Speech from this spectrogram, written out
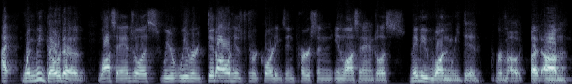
I when we go to Los Angeles, we we were did all his recordings in person in Los Angeles. Maybe one we did remote, but um,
